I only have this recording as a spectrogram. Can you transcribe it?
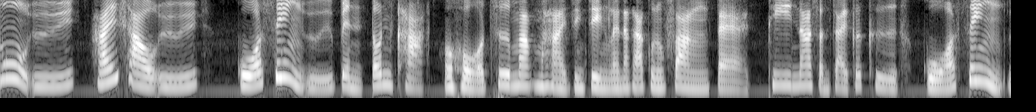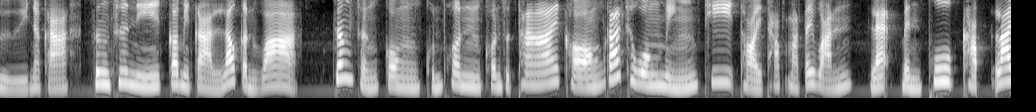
มู่หยูไหเฉาหยูกัวซิ่งหยูเป็นต้นค่ะ โอ้โห ชื่อมากมายจริง ๆ เลยนะคะ คุณผู้ฟังแต่ที่น่าสนใจก็คือกัวซิ่งหยูนะคะ ซึ่งชื่อนี้ก็มีการเล่ากันว่า เจิ้งเฉิงกงขุนพลคนสุดท้ายของราชวงศ์หมิงที่ถอยทัพมาไต้หวัน และเป็นผู้ขับไล่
